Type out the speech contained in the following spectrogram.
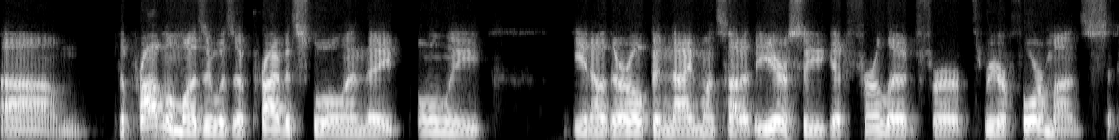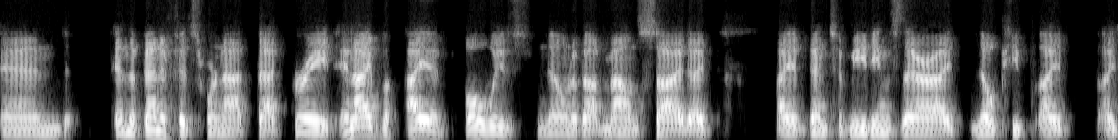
Um, the problem was it was a private school, and they only, you know, they're open nine months out of the year, so you get furloughed for three or four months, and and the benefits were not that great. And I've I had always known about Mountainside. I I had been to meetings there. I know people. I I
